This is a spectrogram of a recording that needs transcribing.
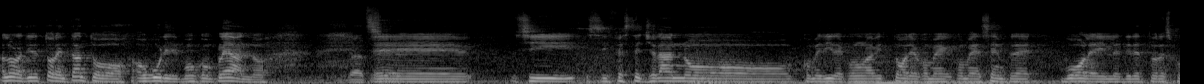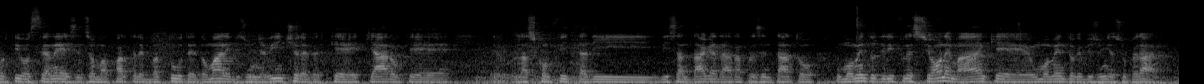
Allora direttore, intanto auguri di buon compleanno. Grazie. Eh, si, si festeggeranno come dire, con una vittoria come, come sempre vuole il direttore sportivo Stianese, insomma a parte le battute domani bisogna vincere perché è chiaro che eh, la sconfitta di, di Sant'Agata ha rappresentato un momento di riflessione ma anche un momento che bisogna superare.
